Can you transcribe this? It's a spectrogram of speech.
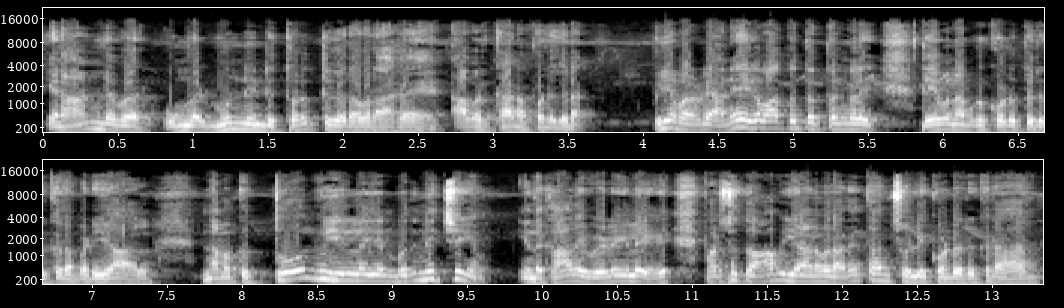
என் ஆண்டவர் உங்கள் முன் நின்று துரத்துகிறவராக அவர் காணப்படுகிறார். பிரியமானவர்களே அநேக வாக்கு தத்துவங்களை தேவன் நமக்கு கொடுத்திருக்கிறபடியால் நமக்கு தோல்வி இல்லை என்பது நிச்சயம். இந்த காலை வேளையிலே பரிசுத்த ஆவியானவர் அதைத்தான் சொல்லிக் கொண்டிருக்கிறார்.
